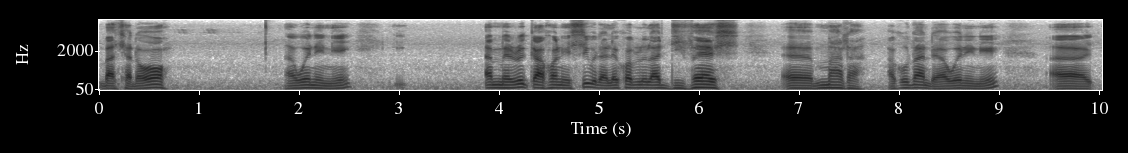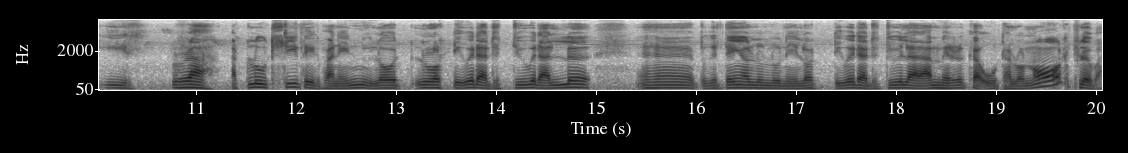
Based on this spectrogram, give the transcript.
ba cha do a wen ni ni america kho ni su da le kho la diverse eh mata a khu dan da a wen ni ni uh is ရာအတလူတီတဲ့ဖာနေနီလောလောတီဝဒါတူဝဒါလေအဲပကတဲ့ရလူလူနေလောတီဝဒါတူလာအမေရိကဦးထလောနော်ဖလပါ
